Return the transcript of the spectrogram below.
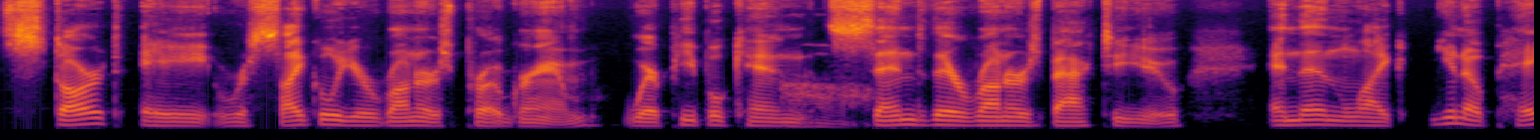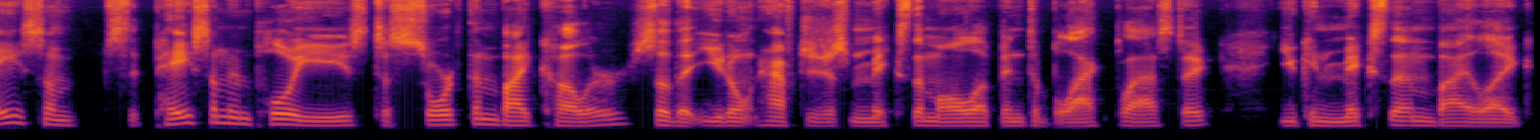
start a recycle your runners program where people can Oh. send their runners back to you and then like you know pay some pay some employees to sort them by color so that you don't have to just mix them all up into black plastic you can mix them by like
